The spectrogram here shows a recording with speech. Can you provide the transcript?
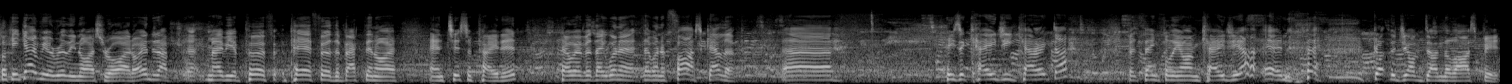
look, he gave me a really nice ride. I ended up uh, maybe a perf- pair further back than I anticipated. However, they went a, they went a fast gallop. Uh, he's a cagey character, but thankfully I'm cagier and got the job done the last bit.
